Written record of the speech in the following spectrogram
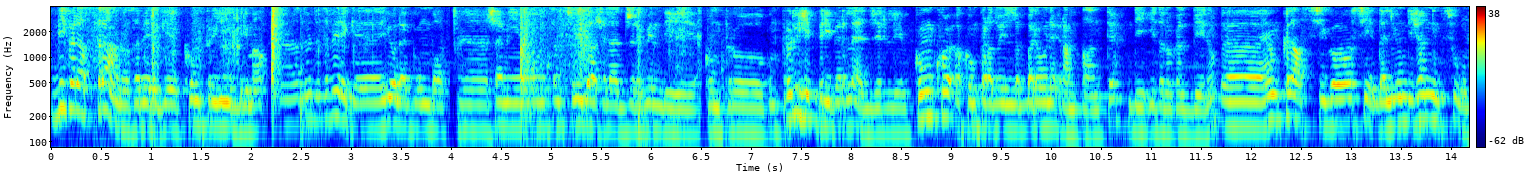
Vi farà strano sapere che compri libri, ma eh, dovete sapere che io leggo un bot. Eh, cioè mi, nel senso mi piace leggere, quindi compro, compro, libri per leggerli. Comunque ho comprato il Barone Rampante di Italo Calvino. Eh, è un classico, sì, dagli 11 anni in su.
